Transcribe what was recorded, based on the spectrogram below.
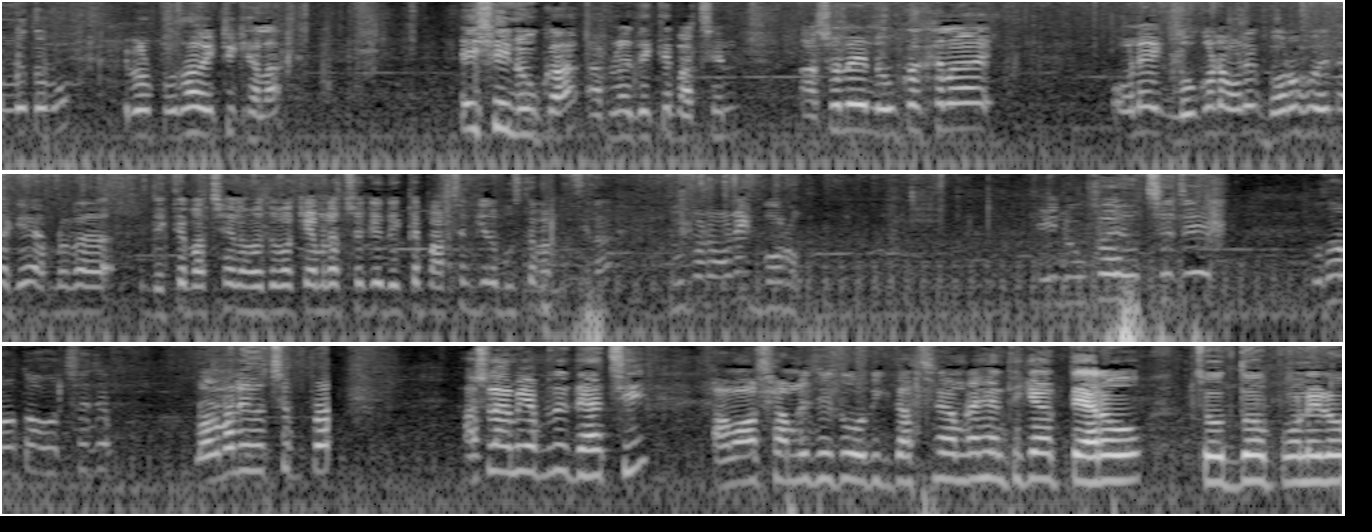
অন্যতম এবং প্রধান একটি খেলা। এই সেই নৌকা আপনারা দেখতে পাচ্ছেন। আসলে নৌকা খেলায় অনেক নৌকাটা অনেক বড় হয়ে থাকে, আপনারা দেখতে পাচ্ছেন হয়তো বা ক্যামেরার চোখে দেখতে পাচ্ছেন কিনা বুঝতে পারতেছি না। নৌকাটা অনেক বড়। এই নৌকায় হচ্ছে যে, প্রধানত হচ্ছে যে নর্মালি হচ্ছে আসলে আমি আপনাদের দেখাচ্ছি, আমার সামনে যেহেতু ওদিক যাচ্ছি না আমরা, এখান থেকে তেরো, চোদ্দ, পনেরো,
